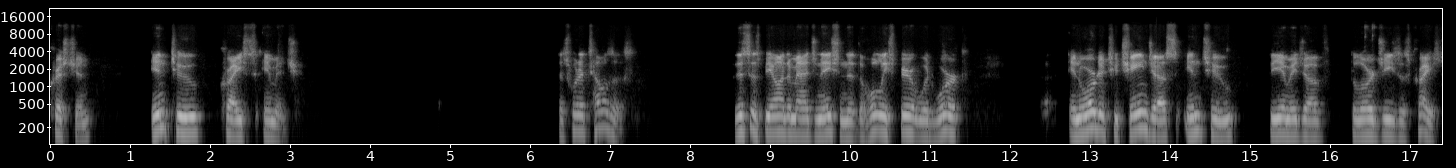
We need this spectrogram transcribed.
Christian into Christ's image. That's what it tells us this is beyond imagination that the Holy Spirit would work in order to change us into the image of the Lord Jesus Christ.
